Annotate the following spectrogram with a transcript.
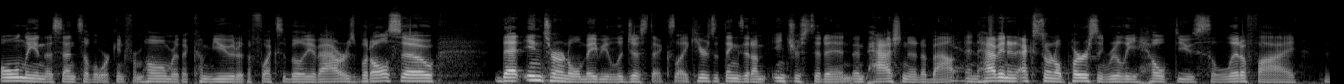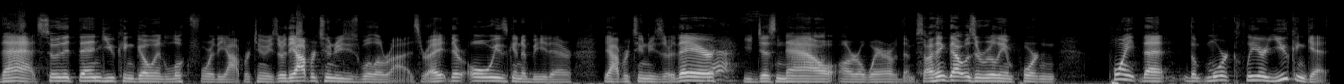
only in the sense of working from home or the commute or the flexibility of hours, but also that internal maybe logistics. Like here's the things that i'm interested in and passionate about. Yeah. and having an external person really helped you solidify that so that then you can go and look for the opportunities or the opportunities will arise right? They're always going to be there. The opportunities are there. Yes. you just now are aware of them. So i think that was a really important point that the more clear you can get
